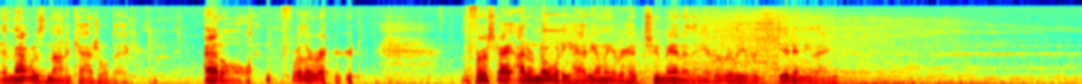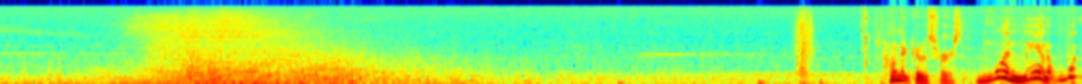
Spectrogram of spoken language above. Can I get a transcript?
And that was not a casual deck. At all, for the record. The first guy, I don't know what he had. He only ever had two mana. Then he never really ever did anything. Opponent goes first. One mana. What?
